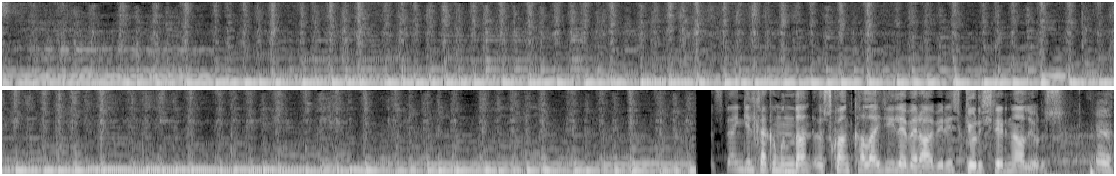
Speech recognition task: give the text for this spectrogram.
Öztengil takımından Özkan Kalaycı ile beraberiz. Görüşlerini alıyoruz. Evet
